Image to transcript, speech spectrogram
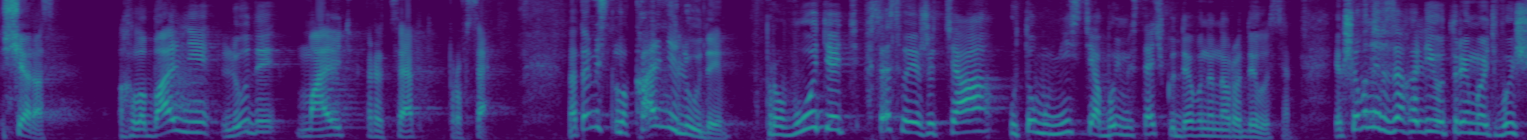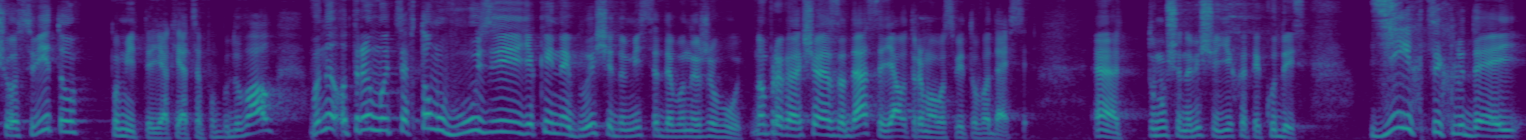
ще раз, глобальні люди мають рецепт про все. Натомість локальні люди проводять все своє життя у тому місті або містечку, де вони народилися. Якщо вони взагалі отримують вищу освіту, помітьте, як я це побудував, вони отримують це в тому вузі, який найближчий до місця, де вони живуть. Наприклад, якщо я з Одеси, я отримав освіту в Одесі. Е, Тому що навіщо їхати кудись? Їх цих людей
